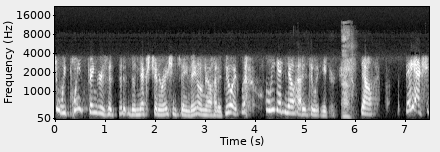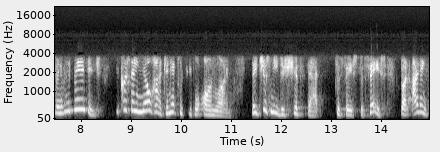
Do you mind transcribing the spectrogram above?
So we point fingers at the, the next generation saying they don't know how to do it, but we didn't know how to do it either. Oh. Now, they actually have an advantage because they know how to connect with people online. They just need to shift that to face to face. But I think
